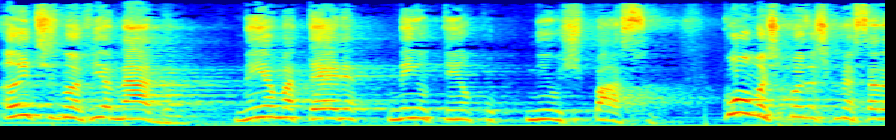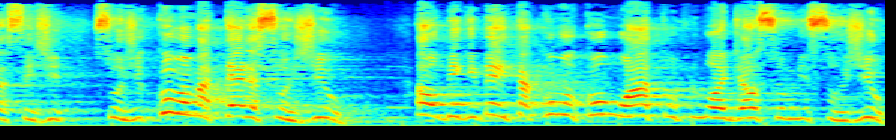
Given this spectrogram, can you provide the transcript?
Antes não havia nada, nem a matéria, nem o tempo, nem o espaço. Como as coisas começaram a surgir? surgir como a matéria surgiu? Ah, o Big Bang, tá como, como o átomo primordial surgiu?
